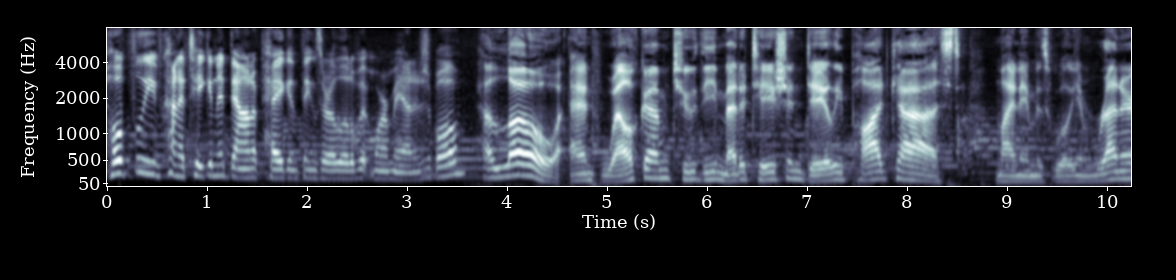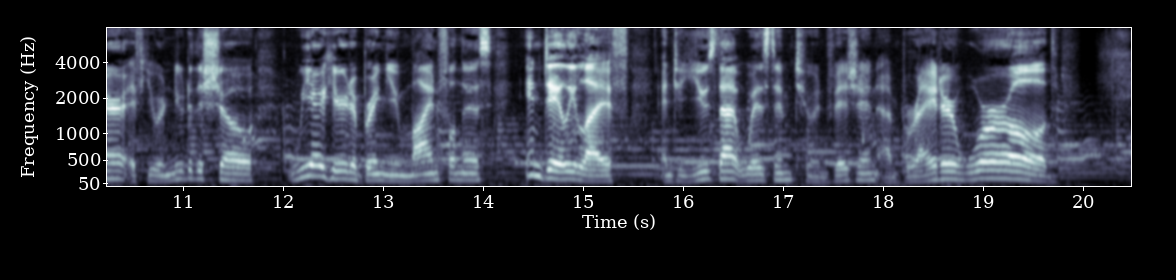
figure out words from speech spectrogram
hopefully you've kind of taken it down a peg and things are a little bit more manageable. Hello, and welcome to the Meditation Daily Podcast. My name is William Renner. If you are new to the show, we are here to bring you mindfulness in daily life and to use that wisdom to envision a brighter world.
